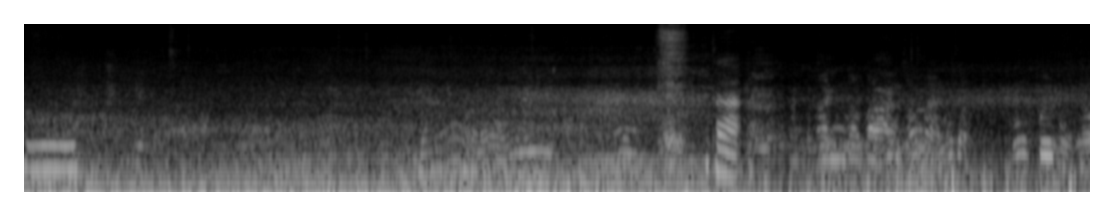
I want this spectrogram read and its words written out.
อืม ก็ อันเราบาดช่องหมานี่กับพวกปืนของเรา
